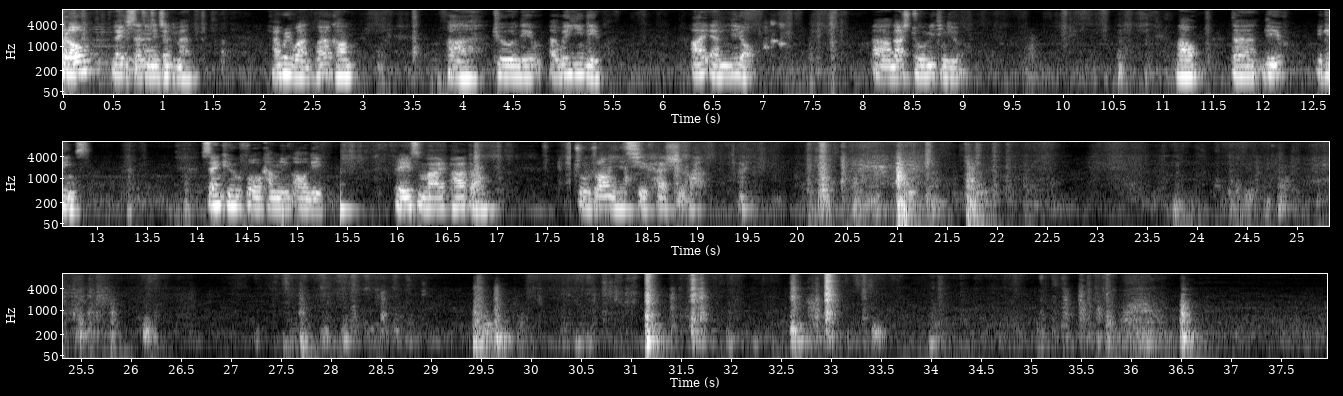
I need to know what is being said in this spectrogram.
Hello, ladies and gentlemen. Everyone, welcome uh, to new uh, We Live. I am Leo. Uh, nice to meeting you. Now the live begins. Thank you for coming on live. Please my pardon. 组装仪器开始吧。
